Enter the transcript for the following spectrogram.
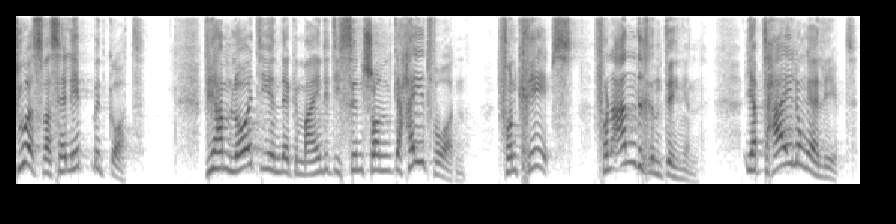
Du hast was erlebt mit Gott. Wir haben Leute hier in der Gemeinde, die sind schon geheilt worden. Von Krebs, von anderen Dingen. Ihr habt Heilung erlebt.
